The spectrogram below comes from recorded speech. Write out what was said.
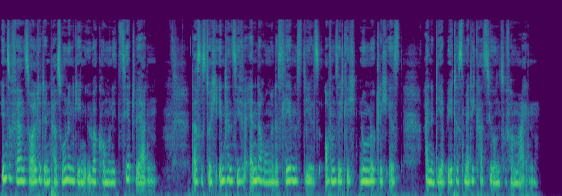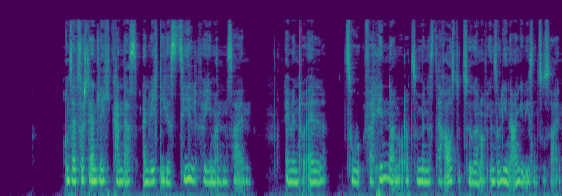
Insofern sollte den Personen gegenüber kommuniziert werden, dass es durch intensive Änderungen des Lebensstils offensichtlich nur möglich ist, eine Diabetes-Medikation zu vermeiden. Und selbstverständlich kann das ein wichtiges Ziel für jemanden sein, eventuell zu verhindern oder zumindest herauszuzögern, auf Insulin angewiesen zu sein.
